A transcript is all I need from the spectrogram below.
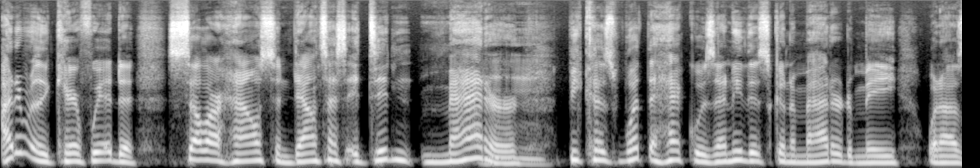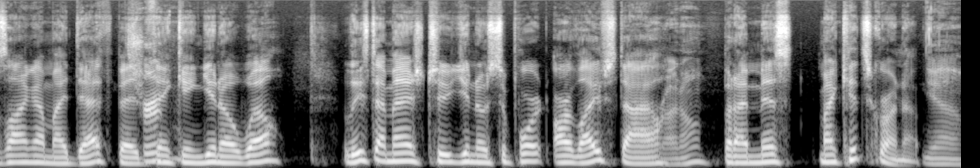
I didn't really care if we had to sell our house and downsize. It didn't matter mm-hmm. because what the heck was any of this going to matter to me when I was lying on my deathbed sure. thinking, you know, well, at least I managed to, you know, support our lifestyle. Right on. But I missed my kids growing up. Yeah.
